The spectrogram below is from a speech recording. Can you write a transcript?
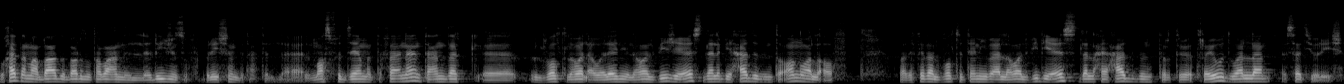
وخدنا مع بعض برضو طبعا ال regions of operation بتاعت ال MOSFET زي ما اتفقنا. انت عندك الفولت اللي هو الأولاني اللي هو GS ده اللي بيحدد انت on ولا off بعد كده الفولت التاني بقى اللي هو DS ده اللي هيحدد انت triode ولا saturation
